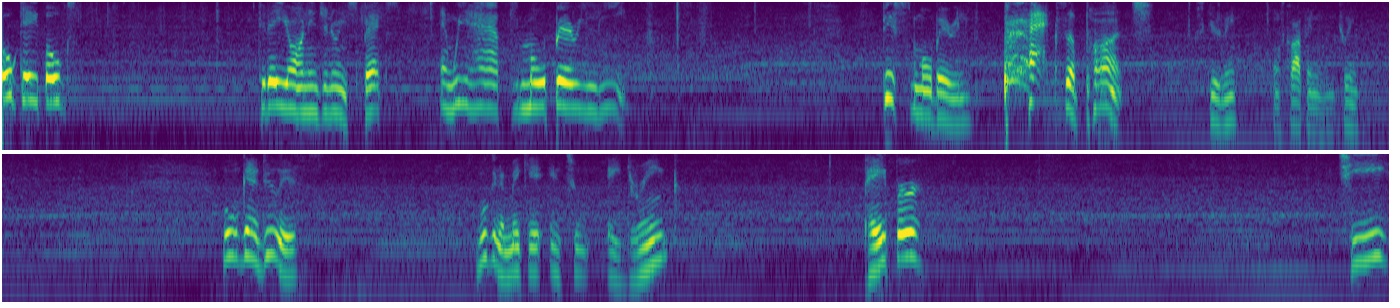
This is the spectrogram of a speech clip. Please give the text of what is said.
Okay, folks. Today you're on Engineering Specs, and we have the mulberry leaf. This mulberry leaf packs a punch. Excuse me, I was coughing in between. What we're gonna do is we're gonna make it into a drink, paper, tea,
